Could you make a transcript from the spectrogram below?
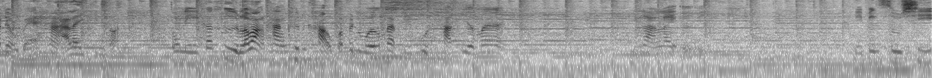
ก็เดี๋ยวแวะหาอะไรกินก่อน ตรงนี้ก็คือระหว่างทางขึ้นเขาก็เป็นเวิร์กแบบมีฟูดทักเยอะมากมีร้านอะไรเอ่ยนี่เป็นซูชิ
